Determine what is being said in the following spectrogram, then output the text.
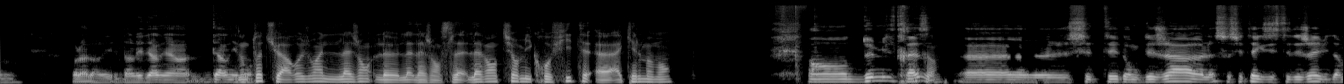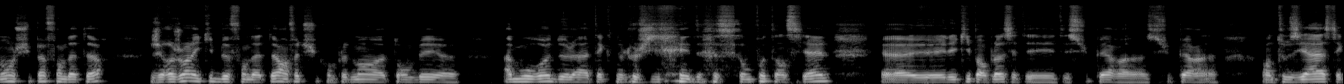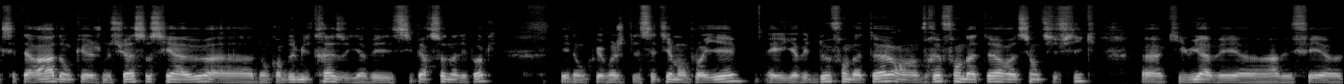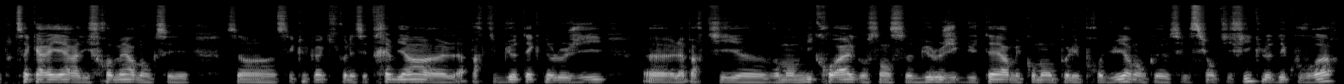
voilà, dans les, dans les dernières, derniers Donc toi, tu as rejoint l'agence, l'aventure Microfit euh, à quel moment? En 2013, euh, c'était donc déjà la société existait déjà évidemment. Je suis pas fondateur. J'ai rejoint l'équipe de fondateurs. En fait, je suis complètement tombé amoureux de la technologie et de son potentiel. Euh, l'équipe en place était, super, euh, super euh, enthousiaste, etc. Donc, je me suis associé à eux. donc, en 2013, il y avait six personnes à l'époque. Et donc, moi, j'étais le septième employé. Et il y avait deux fondateurs. Un vrai fondateur scientifique qui, lui, avait, fait toute sa carrière à l'IFREMER. Donc, c'est quelqu'un qui connaissait très bien la partie biotechnologie, euh, la partie euh, vraiment microalgues au sens biologique du terme et comment on peut les produire. Donc euh, c'est le scientifique, le découvreur,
